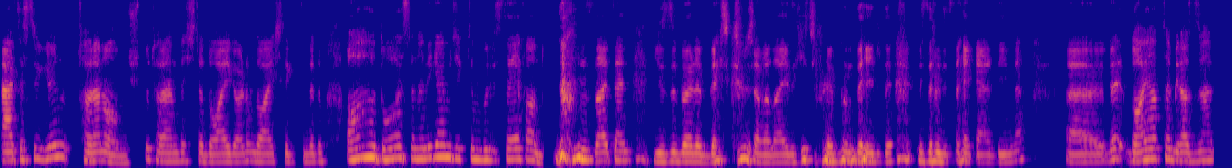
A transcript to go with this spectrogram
Ertesi gün tören olmuştu. Törende işte Doğa'yı gördüm. Doğa'ya işte gittim dedim. Aa Doğa sen hani gelmeyecektin bu liseye falan. Zaten yüzü böyle beş kuruş havadaydı. Hiç memnun değildi bizim liseye geldiğinden. Ee, ve Doğa'yı hatta biraz daha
